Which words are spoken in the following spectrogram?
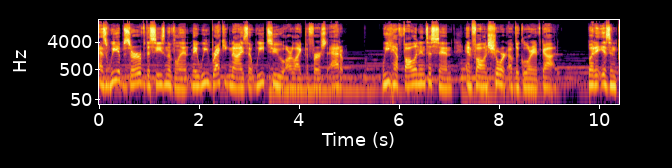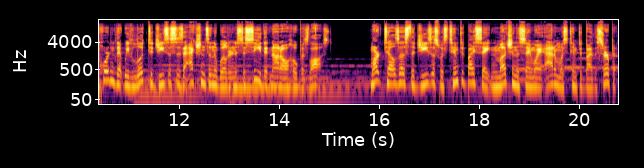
As we observe the season of Lent, may we recognize that we too are like the first Adam. We have fallen into sin and fallen short of the glory of God. But it is important that we look to Jesus' actions in the wilderness to see that not all hope is lost. Mark tells us that Jesus was tempted by Satan much in the same way Adam was tempted by the serpent.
